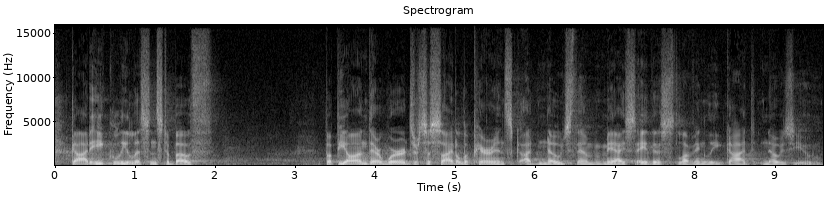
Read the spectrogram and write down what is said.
God equally listens to both. But beyond their words or societal appearance, God knows them. May I say this lovingly God knows you.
